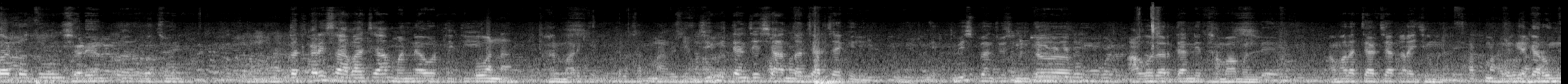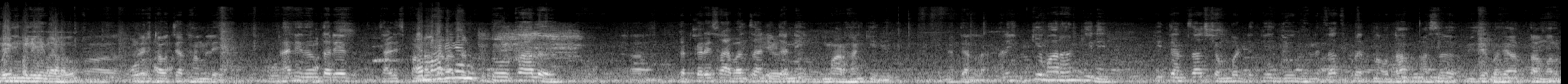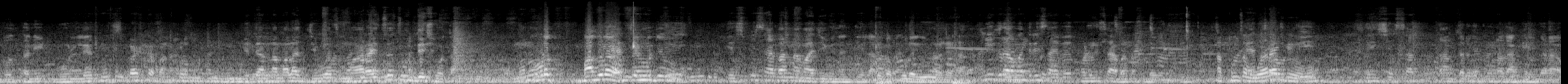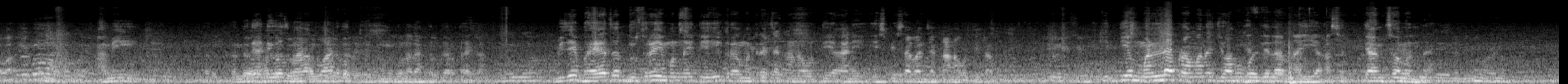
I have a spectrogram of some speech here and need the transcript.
रचून षडयंत्र रचून तटकरे साहेबाच्या म्हणण्यावरती ती हानमार केली. हात मारायचे जी मी त्यांच्याशी आता चर्चा केली. वीस पंचवीस मिनिटं अगोदर त्यांनी थांबा म्हणले. आम्हाला चर्चा करायची म्हणले. एका रूम प्रेममध्ये निघालो. रेस्ट हाऊसच्या थांबले. आणि नंतर एक चाळीस पन्नास टोळकं आलं. तटकरे साहेबांचं आणि त्यांनी मारहाण केली. त्यांना. आणि इतकी मारहाण केली. की त्यांचा शंभर टक्के जीव घेण्याचाच प्रयत्न होता असं विजय भैया आता आम्हाला बोलताना बोलले स्पष्टपणा की त्यांना मला जीवच मारायचाच उद्देश होता. म्हणून एस पी साहेबांना माझी विनंती आणि गृहमंत्री साहेब फडणवीस साहेबांना पुढे विनंती? तीनशे सात अंतर्गत गुन्हा दाखल करावा. आम्ही उद्या दिवसभरात वाट बघतोय तुम्ही गुन्हा दाखल करताय का? विजय भैयाचं दुसरंही म्हणणं आहे तेही गृहमंत्र्याच्या कानावरती आणि एस पी साहेबांच्या कानावरती टाकतो. की ते म्हणल्याप्रमाणे जॉब घेतलेला नाहीये असं त्यांचं म्हणणं आहे.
